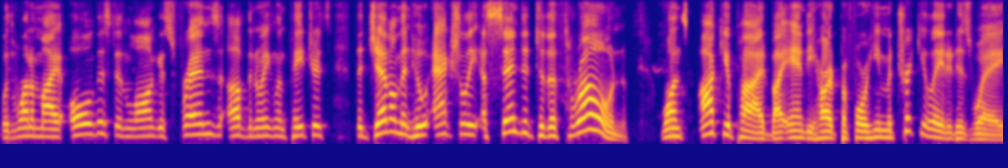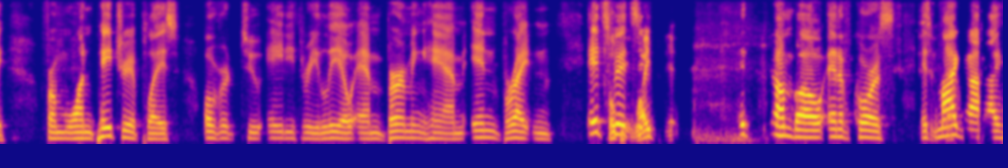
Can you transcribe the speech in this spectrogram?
with one of my oldest and longest friends of the New England Patriots, the gentleman who actually ascended to the throne once occupied by Andy Hart before he matriculated his way from one Patriot place over to 83 Leo M. Birmingham in Brighton. It's Hope Fitz. it. It's Jumbo, and of course, it's my guy,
